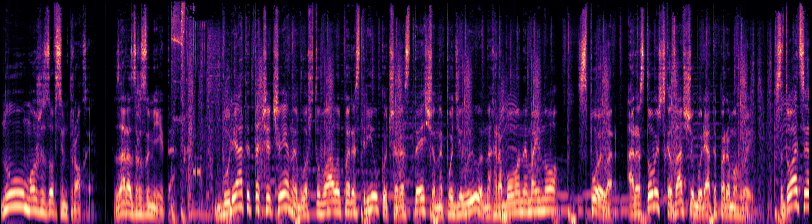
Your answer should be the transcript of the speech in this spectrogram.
Ну, може, зовсім трохи. Зараз зрозумієте. Буряти та чечени влаштували перестрілку через те, що не поділили награбоване майно. Спойлер, Арестович сказав, що буряти перемогли. Ситуація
